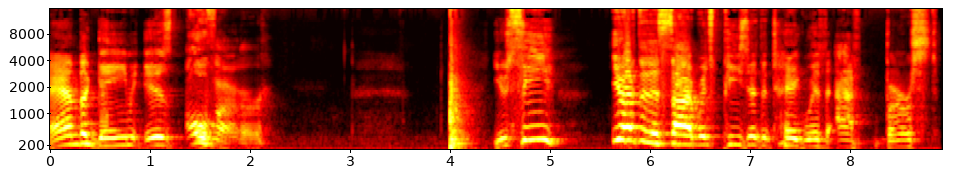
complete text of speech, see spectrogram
And the game is over! You see? You have to decide which piece you have to take with at first.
